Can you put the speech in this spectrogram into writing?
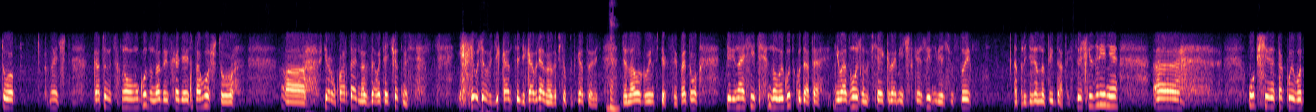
что, значит, готовиться к Новому году надо, исходя из того, что э, в первом квартале надо сдавать отчетность и уже в конце декабря надо все подготовить да. для налоговой инспекции. Поэтому переносить Новый год куда-то невозможно. Вся экономическая жизнь, весь устой определен этой датой. С точки зрения э, общей такой вот,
